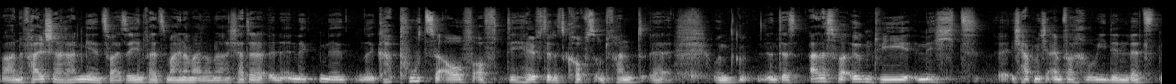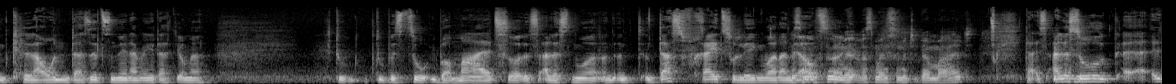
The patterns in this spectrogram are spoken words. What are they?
war eine falsche Herangehensweise, jedenfalls meiner Meinung nach. Ich hatte eine, eine, eine Kapuze auf, auf die Hälfte des Kopfs und fand, äh, und, und das alles war irgendwie nicht, ich habe mich einfach wie den letzten Clown da sitzen sehen, habe mir gedacht, Junge, du, du bist so übermalt, so ist alles nur. Und, und, und das freizulegen war dann was der Auftrag. Du, was meinst du mit übermalt? Da ist alles so, äh,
